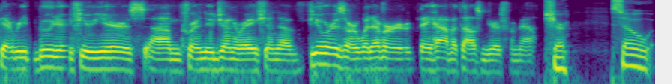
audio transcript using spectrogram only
get rebooted a few years um, for a new generation of viewers or whatever they have a thousand years from now. Sure. So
